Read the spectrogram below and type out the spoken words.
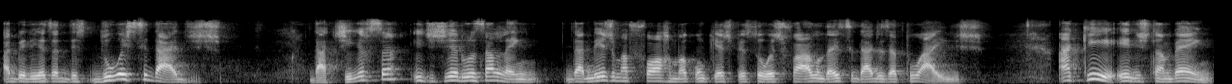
a beleza de duas cidades, da Tirsa e de Jerusalém, da mesma forma com que as pessoas falam das cidades atuais. Aqui eles também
